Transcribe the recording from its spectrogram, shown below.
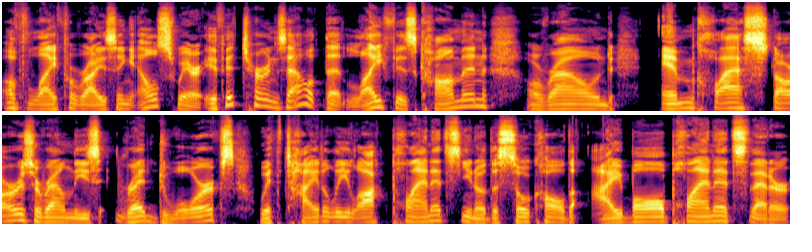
of life arising elsewhere. If it turns out that life is common around M class stars around these red dwarfs with tidally locked planets, you know, the so called eyeball planets that are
